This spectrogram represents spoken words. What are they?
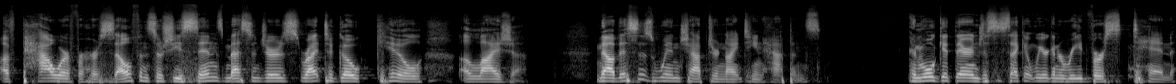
of power for herself. And so she sends messengers, right, to go kill Elijah. Now, this is when chapter 19 happens. And we'll get there in just a second. We are going to read verse 10.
